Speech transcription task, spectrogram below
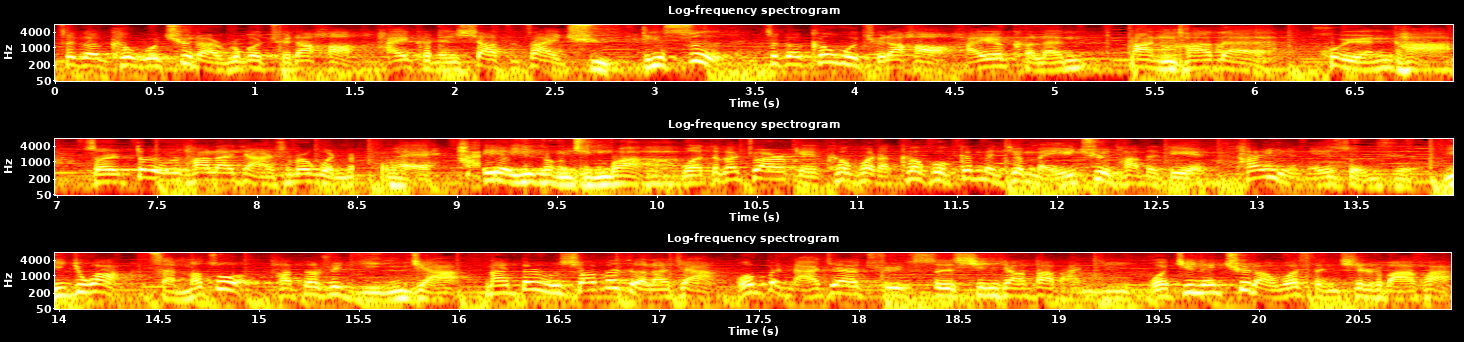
这个客户去了，如果觉得好，还可能下次再去。第四，这个客户觉得好，还有可能办他的会员卡，所以对于他来讲，是不是稳赔？还有一种情况，我这个券儿给客户了，客户根本就没去他的店，他也没损失。一句话，怎么做他都是赢家。那对于消费者来讲，我本来就要去吃新疆大盘鸡，我今天去了，我省七十八。八块，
